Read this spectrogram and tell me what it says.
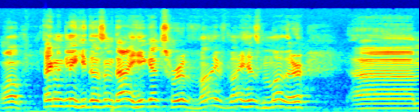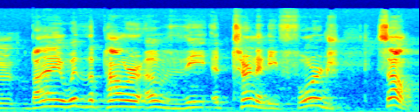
well, technically he doesn't die, he gets revived by his mother um, by with the power of the Eternity Forge. So,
